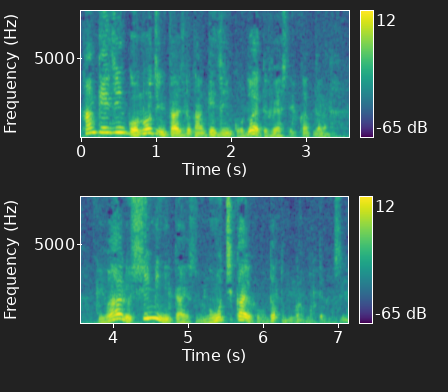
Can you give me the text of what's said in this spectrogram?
関係人口農地に対する関係人口をどうやって増やしていくかって言ったら、いわゆる市民に対する農地開放だと僕は思ってるんですよ。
